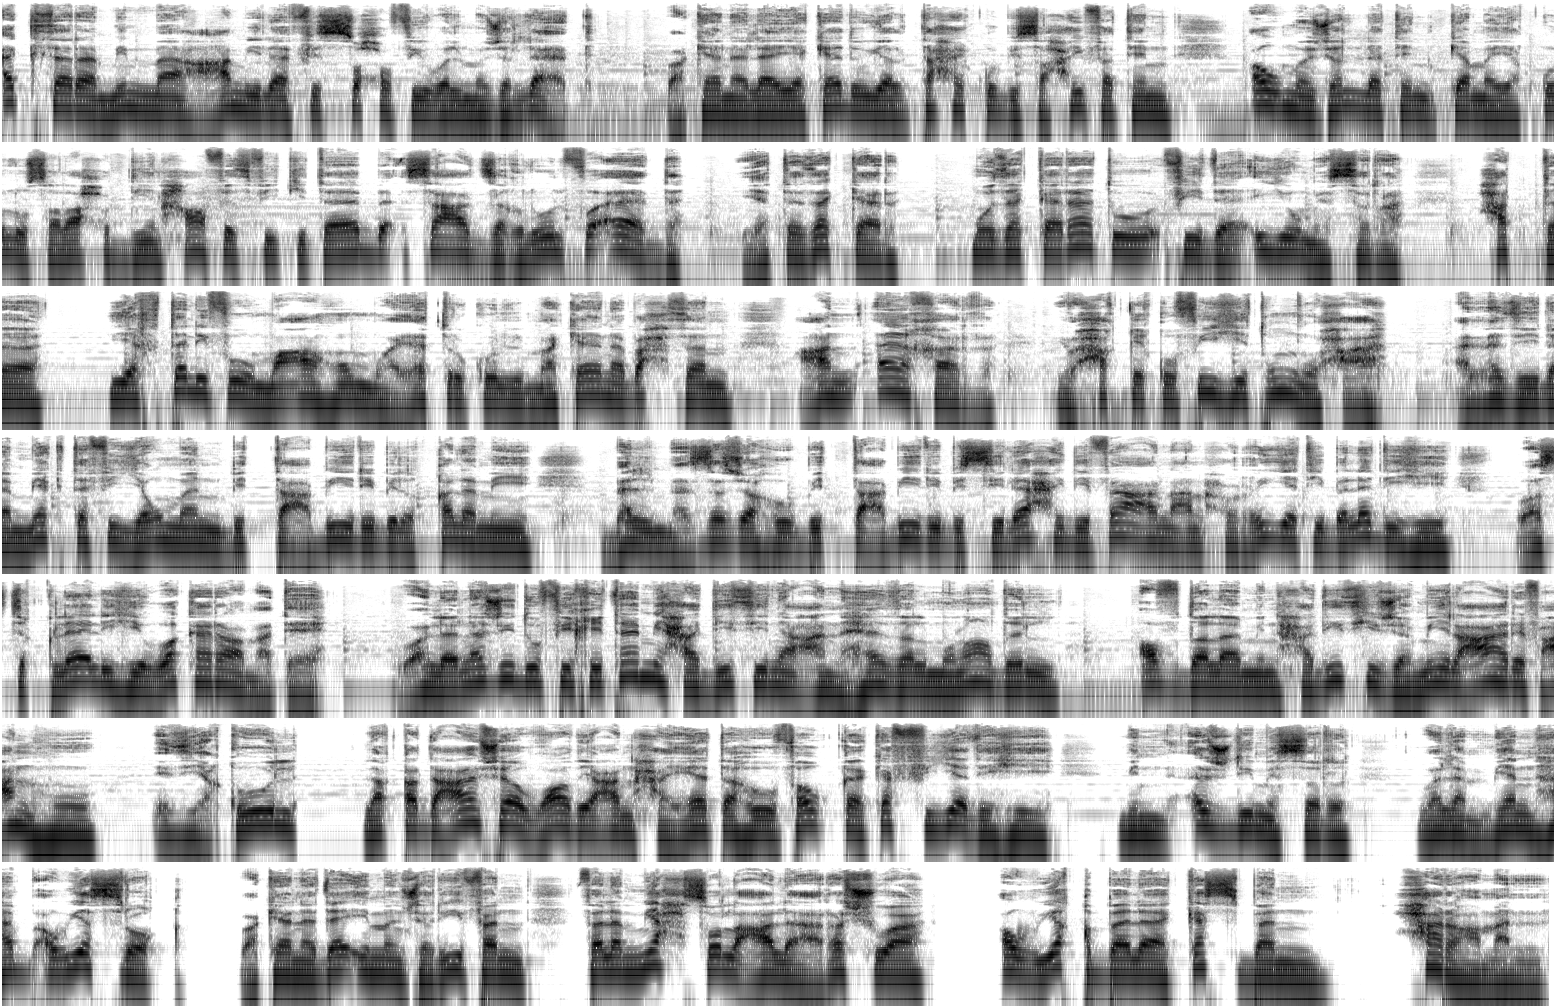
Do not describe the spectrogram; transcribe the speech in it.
أكثر مما عمل في الصحف والمجلات وكان لا يكاد يلتحق بصحيفة أو مجلة كما يقول صلاح الدين حافظ في كتاب سعد زغلول فؤاد يتذكر مذكرات فدائي مصر حتى يختلف معهم ويترك المكان بحثا عن آخر يحقق فيه طموحه. الذي لم يكتف يوما بالتعبير بالقلم بل مزجه بالتعبير بالسلاح دفاعا عن حرية بلده واستقلاله وكرامته. ولا نجد في ختام حديثنا عن هذا المناضل أفضل من حديث جميل عارف عنه إذ يقول لقد عاش واضعا حياته فوق كف يده من أجل مصر ولم ينهب أو يسرق وكان دائما شريفا فلم يحصل على رشوة أو يقبل كسبا حراما.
